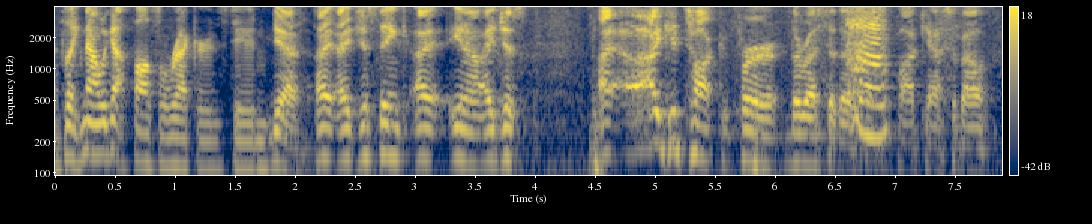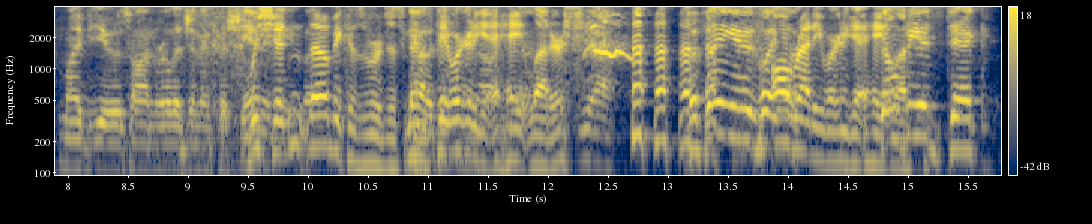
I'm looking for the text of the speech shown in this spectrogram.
it's like no we got fossil records dude Yeah, I, I just think I, you know, I just, I, I could talk for the rest of the uh-huh. podcast about my views on religion and Christianity. we shouldn't but- though because we're just No, gonna we're gonna get not, hate yeah. letters Yeah. The thing is, like, already we're gonna get hate don't be a letters dick.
